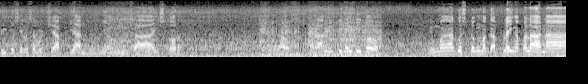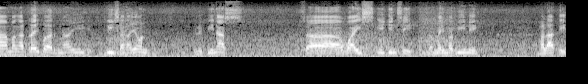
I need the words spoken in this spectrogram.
Dito sila sa workshop. Yan, yung sa store. Maraming Pinoy dito. Yung mga gustong mag-apply nga pala na mga driver na visa ngayon. Pilipinas. Sa WISE Agency. Sa May Mabini. Malati.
